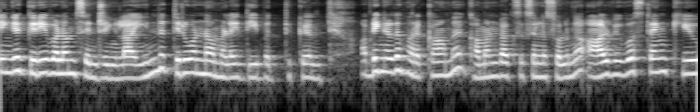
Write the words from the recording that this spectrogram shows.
நீங்கள் கிரிவலம் சென்றீங்களா? இந்த திருவண்ணாமலை தீபத்துக்கு அப்படிங்கிறத மறக்காமல் கமெண்ட் பாக்ஸ் செக்ஷனில் சொல்லுங்கள் ஆல் வியூவர்ஸ் தேங்க்யூ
